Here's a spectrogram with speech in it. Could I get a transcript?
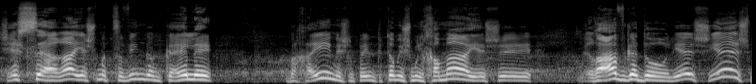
כשיש סערה, יש מצבים גם כאלה בחיים, יש לפעמים, פתאום יש מלחמה, יש אה, רעב גדול, יש, יש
